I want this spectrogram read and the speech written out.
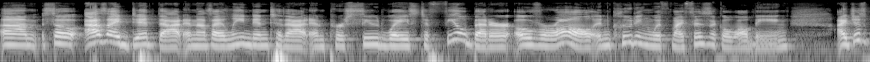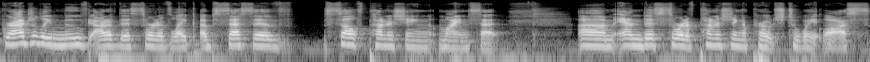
Um, so as I did that and as I leaned into that and pursued ways to feel better overall, including with my physical well being, I just gradually moved out of this sort of like obsessive, self punishing mindset um, and this sort of punishing approach to weight loss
